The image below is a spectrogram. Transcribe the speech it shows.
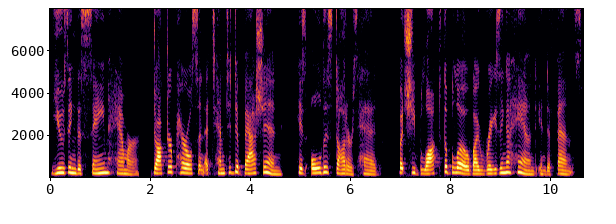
Using the same hammer, Dr. Perelson attempted to bash in his oldest daughter's head, but she blocked the blow by raising a hand in defense.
